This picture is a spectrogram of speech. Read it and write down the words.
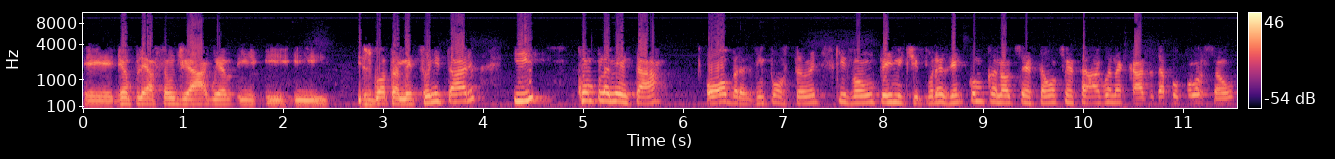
é, de ampliação de água e, e, e esgotamento sanitário e complementar obras importantes que vão permitir, por exemplo, como o Canal do Sertão, ofertar água na casa da população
